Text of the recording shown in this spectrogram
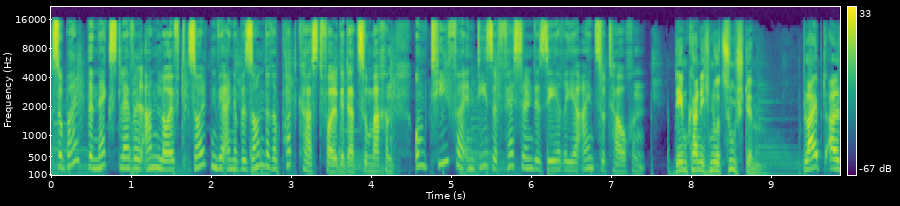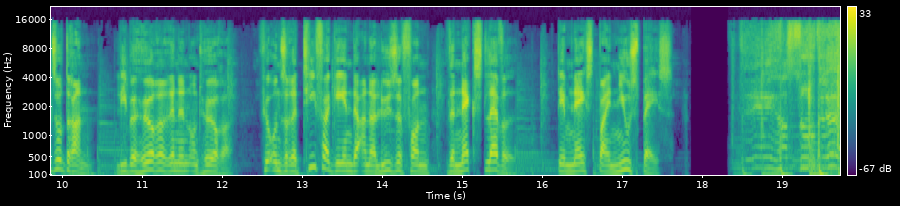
Sobald The Next Level anläuft, sollten wir eine besondere Podcast-Folge dazu machen, um tiefer in diese fesselnde Serie einzutauchen. Dem kann ich nur zustimmen. Bleibt also dran, liebe Hörerinnen und Hörer, für unsere tiefergehende Analyse von The Next Level, demnächst bei Newspace. Wie hast du gehört?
